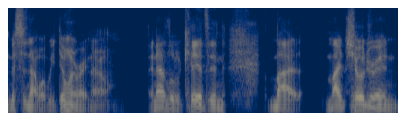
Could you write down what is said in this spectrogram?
this is not what we're doing right now. And I have little kids, and my my children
